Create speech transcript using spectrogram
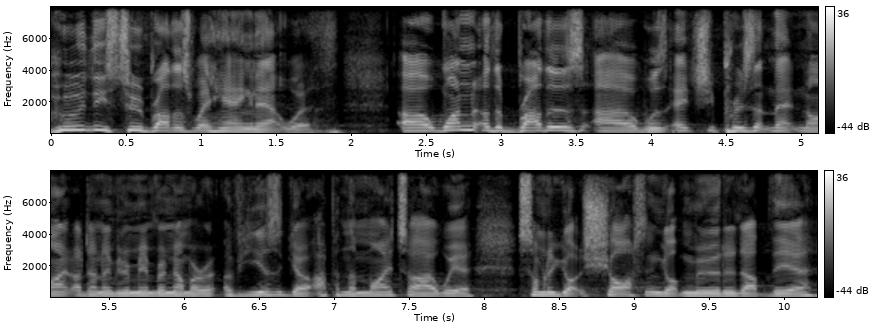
who these two brothers were hanging out with. Uh, one of the brothers uh, was actually present that night, I don't even remember, a number of years ago, up in the Maitai where somebody got shot and got murdered up there.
